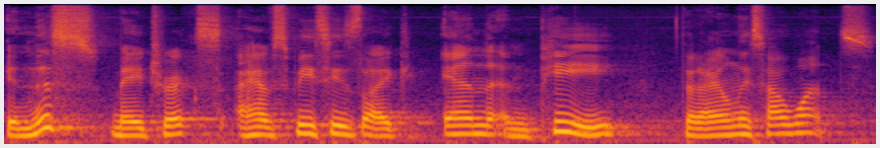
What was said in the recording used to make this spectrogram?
In this matrix, I have species like N and P that I only saw once.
